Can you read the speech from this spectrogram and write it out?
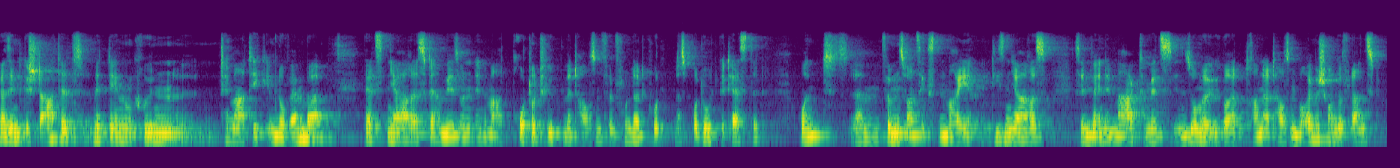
Wir sind gestartet mit dem grünen äh, Thematik im November letzten Jahres. Da haben wir so in einer Art Prototyp mit 1500 Kunden das Produkt getestet. Und am ähm, 25. Mai diesen Jahres sind wir in den Markt, haben jetzt in Summe über 300.000 Bäume schon gepflanzt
